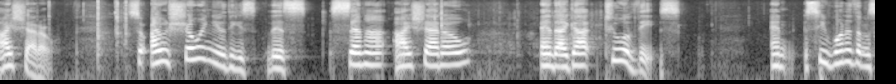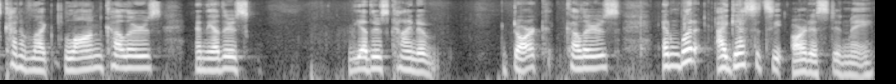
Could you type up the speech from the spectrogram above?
eyeshadow. So I was showing you these this Senna eyeshadow, and I got two of these. And see, one of them is kind of like blonde colors, and the others, the others kind of dark colors. And what I guess it's the artist in me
